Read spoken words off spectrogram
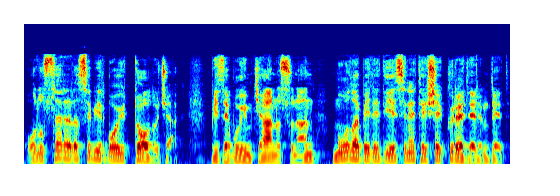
uluslararası bir boyutta olacak. Bize bu imkanı sunan Muğla Belediyesi'ne teşekkür ederim dedi.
